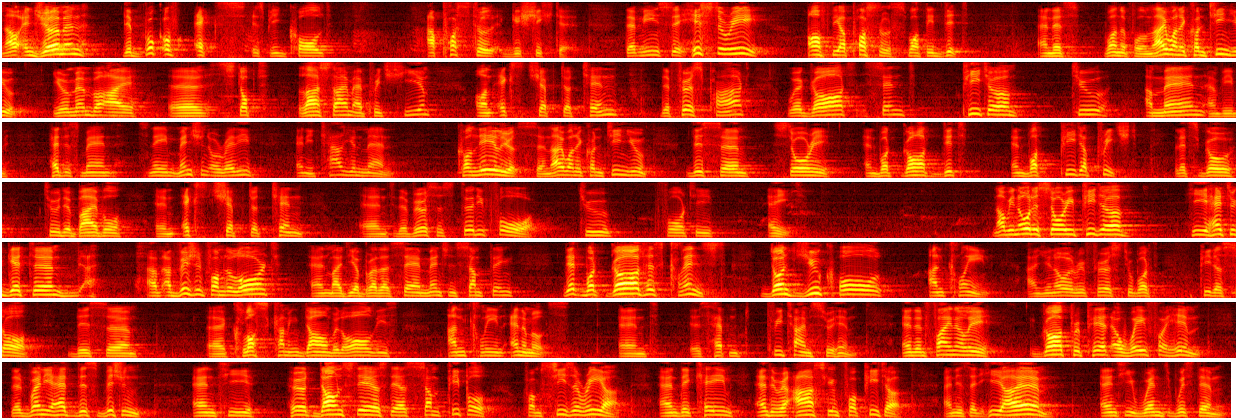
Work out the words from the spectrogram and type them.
Now, in German, the book of Acts is being called Apostelgeschichte. That means the history of the apostles, what they did. And that's wonderful. And I want to continue. You remember I uh, stopped last time, I preached here on Acts chapter 10, the first part, where God sent Peter to a man, and we had this man's name mentioned already, an Italian man, Cornelius. And I want to continue this um, story and what God did and what Peter preached. Let's go to the Bible in Acts chapter 10 and the verses 34 to 48. Now we know the story. Peter, he had to get um, a, a vision from the Lord, and my dear brother Sam mentioned something that what God has cleansed, don't you call unclean. And you know, it refers to what Peter saw this um, uh, cloth coming down with all these unclean animals. And it's happened three times to him. And then finally, God prepared a way for him that when he had this vision and he heard downstairs there's some people from Caesarea and they came and they were asking for Peter. And he said, Here I am. And he went with them.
